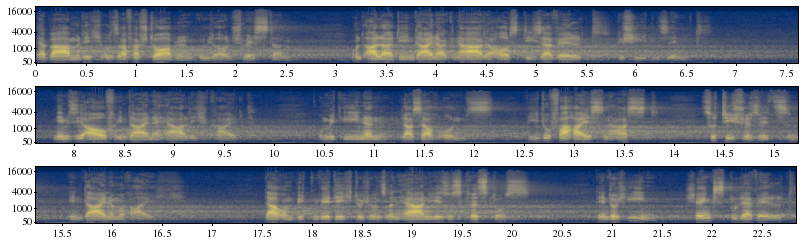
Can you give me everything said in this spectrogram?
Erbarme dich unserer verstorbenen Brüder und Schwestern und aller, die in deiner Gnade aus dieser Welt geschieden sind. Nimm sie auf in deine Herrlichkeit und mit ihnen lass auch uns, wie du verheißen hast, zu Tische sitzen in deinem Reich. Darum bitten wir dich durch unseren Herrn Jesus Christus, denn durch ihn schenkst du der Welt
